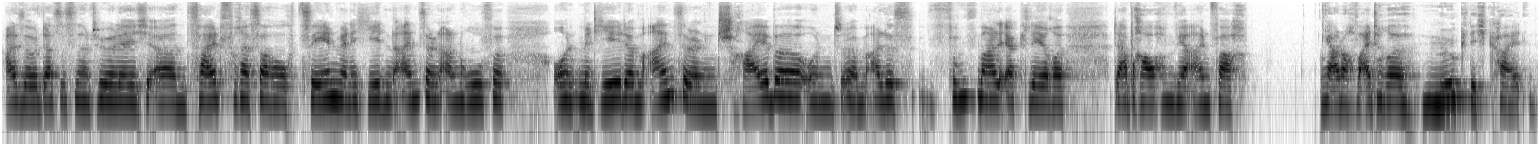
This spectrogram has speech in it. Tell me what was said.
also das ist natürlich ein Zeitfresser hoch 10, wenn ich jeden Einzelnen anrufe und mit jedem Einzelnen schreibe und ähm, alles fünfmal erkläre. Da brauchen wir einfach ja noch weitere Möglichkeiten.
